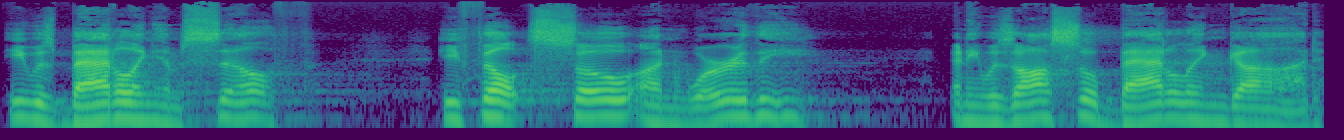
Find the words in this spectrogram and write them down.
He was battling himself. He felt so unworthy, and he was also battling God.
